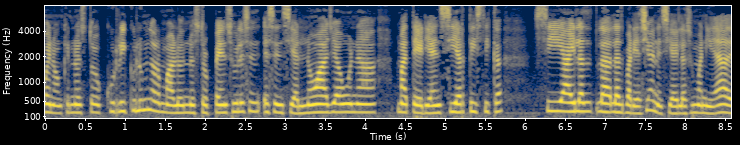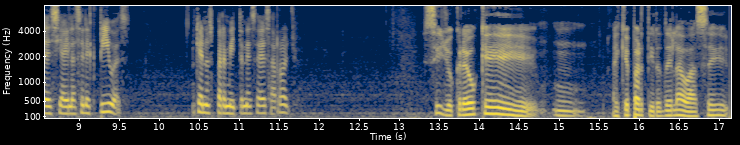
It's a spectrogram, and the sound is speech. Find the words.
bueno, aunque nuestro currículum normal o en nuestro pénsul esencial no haya una materia en sí artística, sí hay las, las variaciones, sí hay las humanidades, sí hay las selectivas que nos permiten ese desarrollo. Sí, yo creo que mm, hay que partir de la base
